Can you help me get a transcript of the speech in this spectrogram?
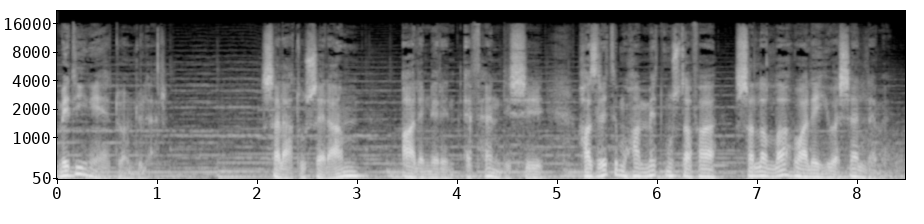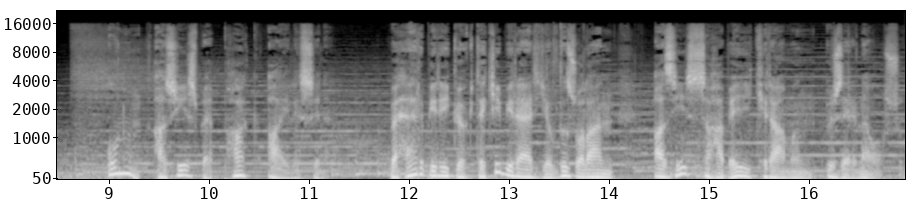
Medine'ye döndüler. Salatü selam, alemlerin efendisi Hazreti Muhammed Mustafa sallallahu aleyhi ve selleme, onun aziz ve pak ailesine ve her biri gökteki birer yıldız olan aziz sahabe-i kiramın üzerine olsun.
